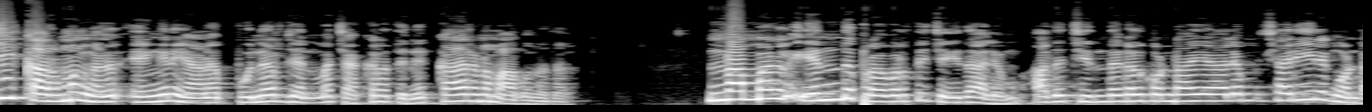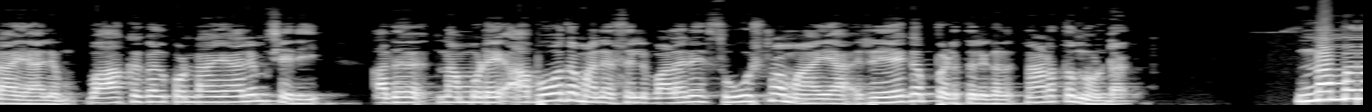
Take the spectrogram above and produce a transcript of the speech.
ഈ കർമ്മങ്ങൾ എങ്ങനെയാണ് പുനർജന്മ ചക്രത്തിന് കാരണമാകുന്നത്? നമ്മൾ എന്ത് പ്രവൃത്തി ചെയ്താലും അത് ചിന്തകൾ കൊണ്ടായാലും ശരീരം കൊണ്ടായാലും വാക്കുകൾ കൊണ്ടായാലും ശരി അത് നമ്മുടെ അബോധ മനസ്സിൽ വളരെ സൂക്ഷ്മമായ രേഖപ്പെടുത്തലുകൾ നടത്തുന്നുണ്ട്. നമ്മൾ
